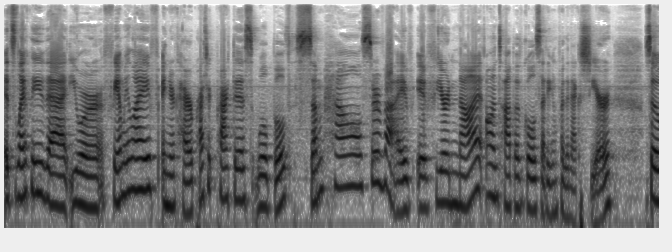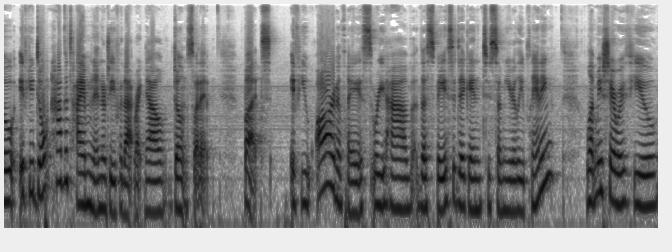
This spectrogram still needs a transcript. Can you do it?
It's likely that your family life and your chiropractic practice will both somehow survive if you're not on top of goal setting for the next year so if you don't have the time and energy for that right now, don't sweat it. But if you are in a place where you have the space to dig into some yearly planning, let me share with you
